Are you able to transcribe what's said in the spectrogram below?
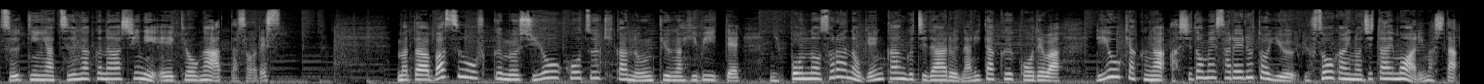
通勤や通学の足に影響があったそうです。またバスを含む主要交通機関の運休が響いて日本の空の玄関口である成田空港では利用客が足止めされるという予想外の事態もありました。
